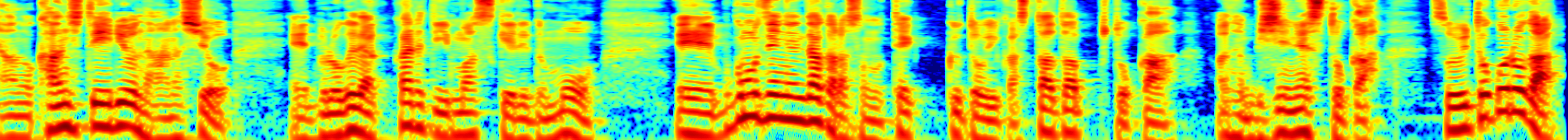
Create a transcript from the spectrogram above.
あの感じているような話を、え、ブログでは書かれていますけれども、えー、僕も全然だからそのテックというかスタートアップとかあのビジネスとかそういうところが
